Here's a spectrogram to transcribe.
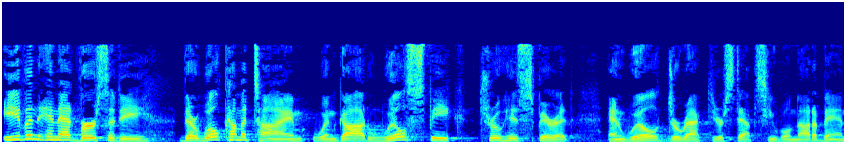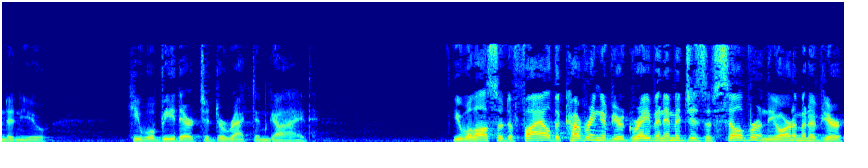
Even in adversity, there will come a time when God will speak through His Spirit and will direct your steps. He will not abandon you. He will be there to direct and guide. You will also defile the covering of your graven images of silver and the ornament of your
